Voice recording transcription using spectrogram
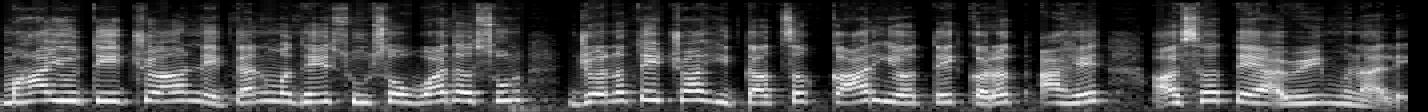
महायुतीच्या नेत्यांमध्ये सुसंवाद असून जनतेच्या हिताचं कार्य ते करत आहेत असं ते यावेळी म्हणाले.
